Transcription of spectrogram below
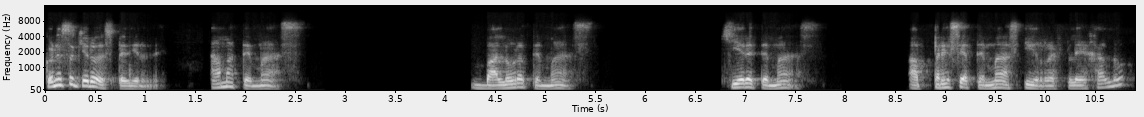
Con eso quiero despedirme. Ámate más. Valórate más. Quiérete más. Apréciate más y refléjalo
